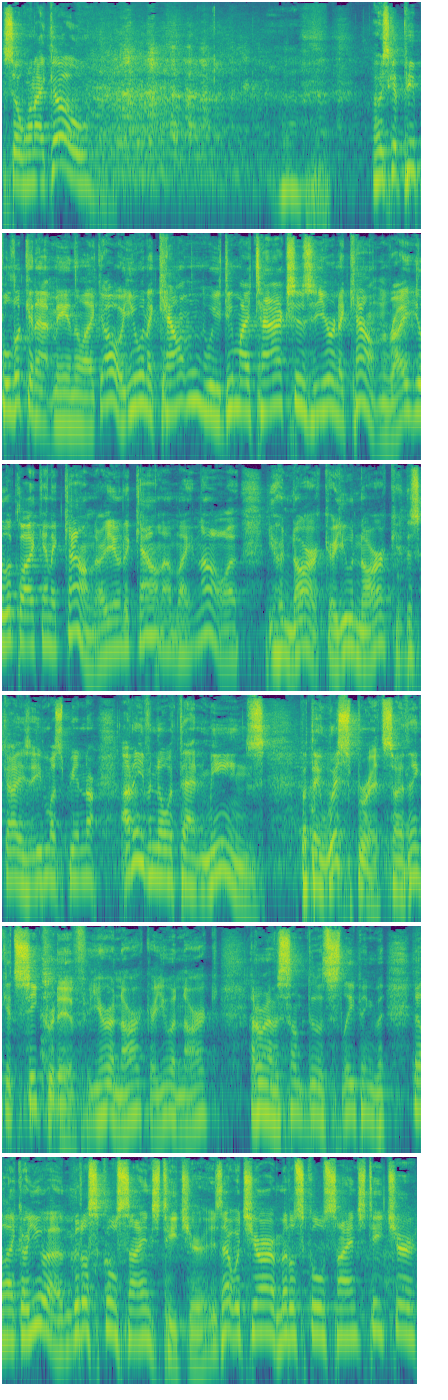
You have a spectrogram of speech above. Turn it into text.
So when I go. I always get people looking at me and they're like, "Oh, are you an accountant? Will you do my taxes? You're an accountant, right? You look like an accountant. Are you an accountant?" I'm like, "No, uh, you're a narc. Are you a narc? This guy, he must be a narc. I don't even know what that means, but they whisper it, so I think it's secretive. You're a narc. Are you a narc? I don't have something to do with sleeping, but they're like, "Are you a middle school science teacher? Is that what you are? A middle school science teacher?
